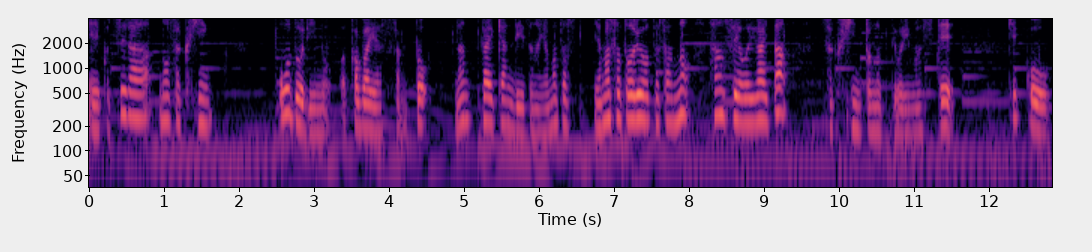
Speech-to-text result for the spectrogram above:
えー、こちらの作品オードリーの若林さんと南海キャンディーズの山田山里亮太さんの半生を描いた作品となっておりまして結構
